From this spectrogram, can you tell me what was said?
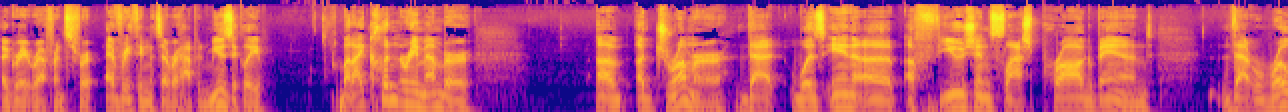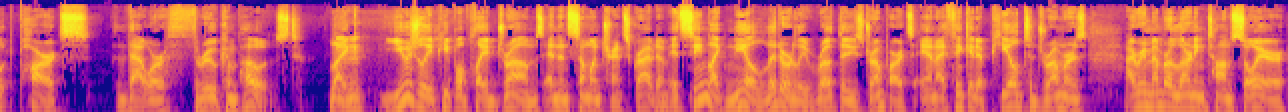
a great reference for everything that's ever happened musically. But I couldn't remember a, a drummer that was in a, a fusion slash prog band that wrote parts that were through composed. Like mm-hmm. usually people played drums and then someone transcribed them. It seemed like Neil literally wrote these drum parts and I think it appealed to drummers. I remember learning Tom Sawyer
